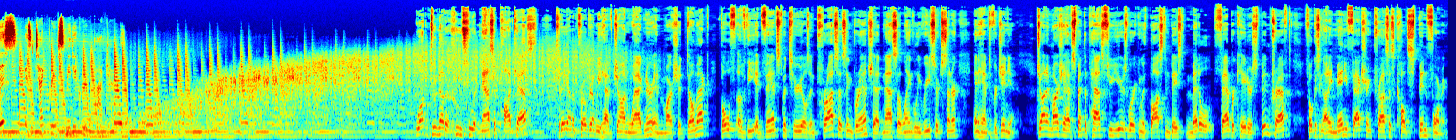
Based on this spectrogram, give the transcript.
This is a Tech Briefs Media Group podcast. Welcome to another Who's Who at NASA podcast. Today on the program, we have John Wagner and Marcia Domack, both of the Advanced Materials and Processing branch at NASA Langley Research Center in Hampton, Virginia. John and Marcia have spent the past few years working with Boston based metal fabricator Spincraft, focusing on a manufacturing process called spin forming.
